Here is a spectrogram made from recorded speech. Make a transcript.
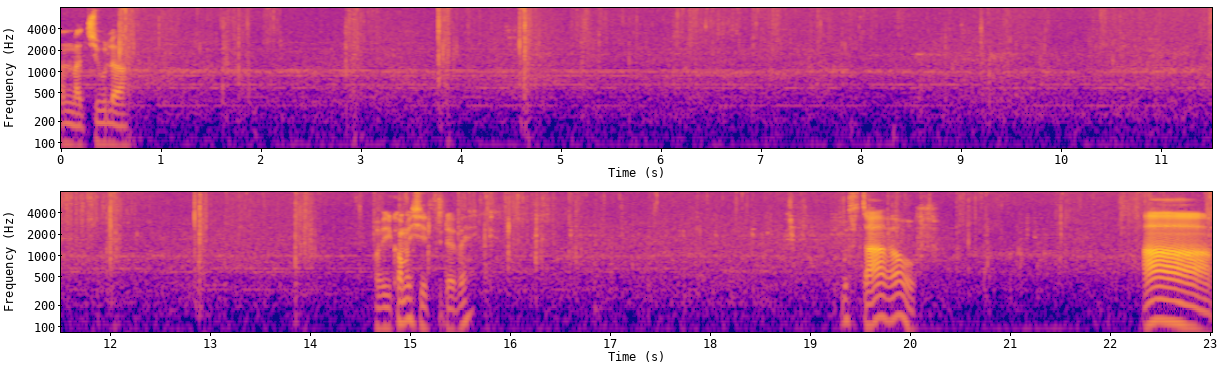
An Majula. Aber wie komme ich jetzt wieder weg? Ich muss da rauf. Ah.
